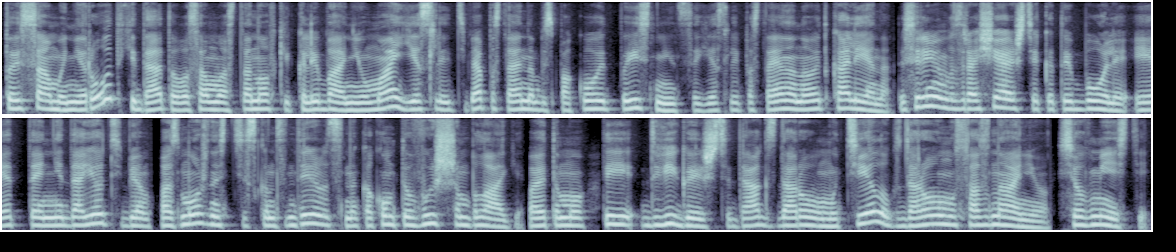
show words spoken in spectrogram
той самой неродки, да, того самого остановки колебаний ума, если тебя постоянно беспокоит поясница, если постоянно ноет колено. Ты все время возвращаешься к этой боли, и это не дает тебе возможности сконцентрироваться на каком-то высшем благе. Поэтому ты двигаешься да, к здоровому телу, к здоровому сознанию, все вместе.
